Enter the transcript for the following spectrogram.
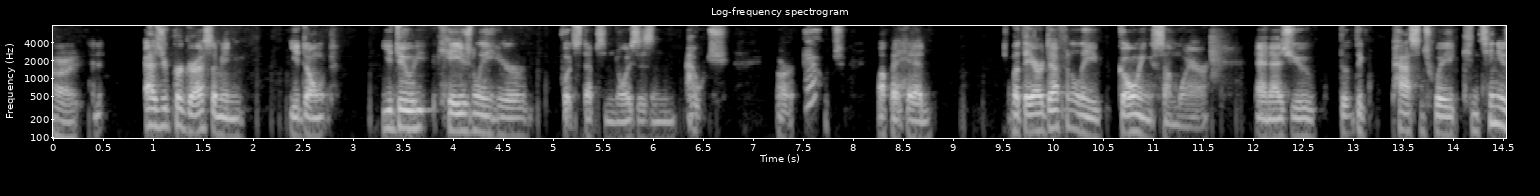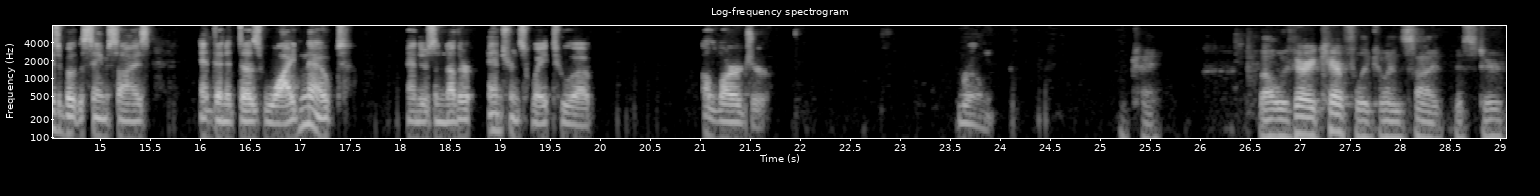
all right. As you progress, I mean, you don't, you do occasionally hear footsteps and noises and ouch, or ouch, up ahead, but they are definitely going somewhere. And as you, the, the passageway continues about the same size, and then it does widen out, and there's another entranceway to a, a larger room. Okay. Well, we very carefully go inside, Mister.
